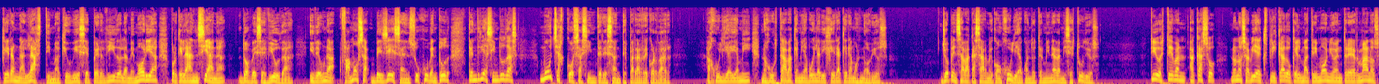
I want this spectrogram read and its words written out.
que era una lástima que hubiese perdido la memoria porque la anciana, dos veces viuda y de una famosa belleza en su juventud, tendría sin dudas muchas cosas interesantes para recordar. A Julia y a mí nos gustaba que mi abuela dijera que éramos novios, yo pensaba casarme con Julia cuando terminara mis estudios. Tío Esteban, ¿acaso no nos había explicado que el matrimonio entre hermanos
